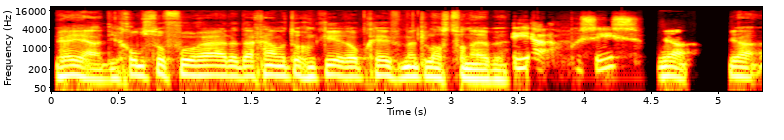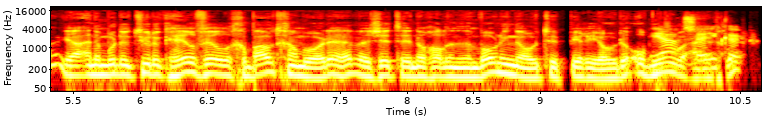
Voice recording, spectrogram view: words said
Ja, ja, die grondstofvoorraden, daar gaan we toch een keer op een gegeven moment last van hebben. Ja, precies. Ja, ja en er moet natuurlijk heel veel gebouwd gaan worden. Hè. We zitten nogal in een woningnoodperiode, opnieuw ja, eigenlijk. zeker.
